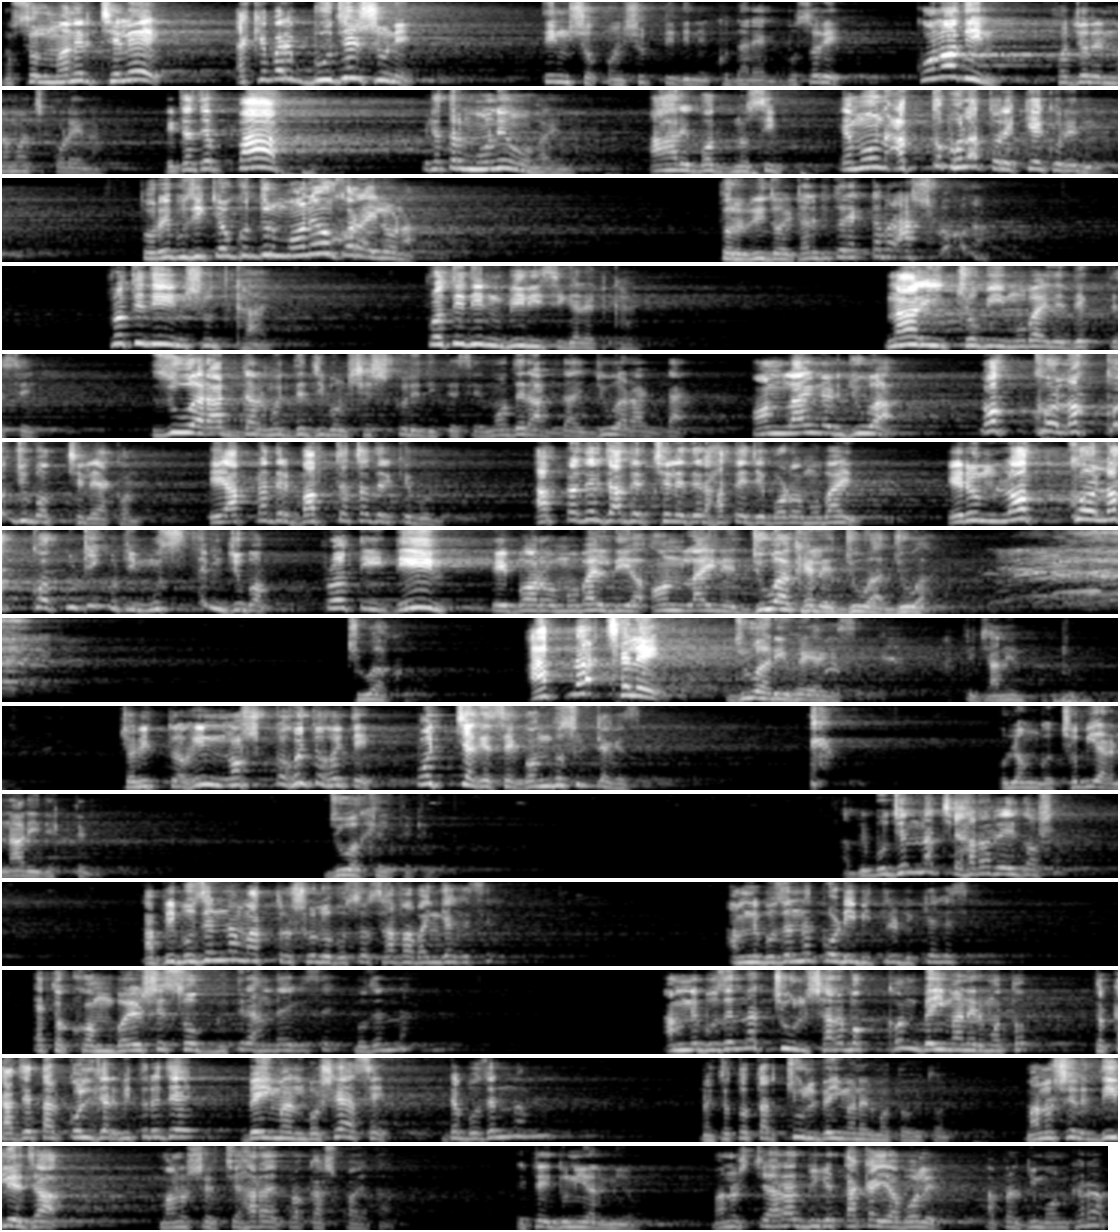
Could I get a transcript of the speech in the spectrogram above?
মুসলমানের ছেলে একেবারে বুঝে শুনে তিনশো পঁয়ষট্টি দিনে খোদার এক বছরে কোনো দিন ফজরের নামাজ পড়ে না। এটা যে পাপ, এটা তার মনেও হয় না। আহারে বদনসিব, এমন আত্মভোলা তোরে কে করে দিল? তোরে বুঝি কেউ কদ্দুর মনেও করাইল না। তোর হৃদয়টার ভিতরে একটাবার আসলো না। প্রতিদিন সুদ খায়, প্রতিদিন বিড়ি সিগারেট খায়। নারী ছবি মোবাইলে দেখতেছে, জুয়ার আড্ডার মধ্যে জীবন শেষ করে দিতেছে, মদের আড্ডায়, জুয়ার আড্ডায়, অনলাইনের জুয়া, লক্ষ লক্ষ যুবক ছেলে এখন। এ আপনাদের বাপ চাচাদেরকে বলি, আপনাদের যাদের ছেলেদের হাতে যে বড় মোবাইল, এরম লক্ষ লক্ষ কোটি কোটি মুসলিম যুবক প্রতিদিন এই বড় মোবাইল দিয়ে অনলাইনে জুয়া খেলে, জুয়া জুয়া। জুয়া আপনার ছেলে জুয়ারি হয়ে গেছে। আপনি জানেন। চরিত্রহীন, নষ্ট হইতে হইতে পচা গেছে, গন্ধ ছুটতে গেছে। উলঙ্গ ছবি আর নারী দেখতে দেখতে। জুয়া খেলতে খেলতে। আপনি বুঝেন না চেহারার এই দশা? আপনি বুঝেন না মাত্র ষোলো বছর সাফা ভাঙ্গা গেছে? আপনি বুঝেন না কড়ি ভিতরে ঢুকে গেছে? এত কম বয়সে চোখ ভিতরে হান্দায় গেছে? বুঝেন না? আপনি বুঝেন না, চুল সার্বক্ষণ বেইমানের মতো। তো কাজে তার কলজার ভিতরে যে বেইমান বসে আছে, এটা বোঝেন না আপনি? নয়তো তো তার চুল বেইমানের মতো হইত না। মানুষের দিলে যা, মানুষের চেহারায় প্রকাশ পায় তা। এটাই দুনিয়ার নিয়ম। মানুষ চেহারার দিকে তাকাইয়া বলে, আপনার কি মন খারাপ?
